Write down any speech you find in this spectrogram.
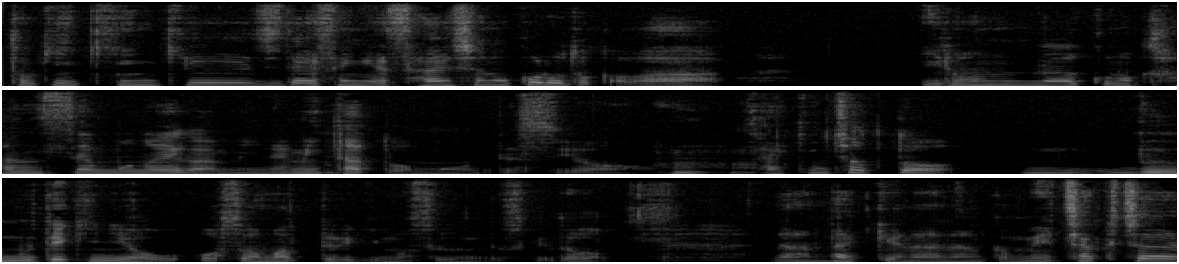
時緊急事態宣言最初の頃とかは、いろんなこの感染もの映画みんな見たと思うんですよ。うんうん最近ちょっと、んブーム的には収まってる気もするんですけど、なんだっけな、なんかめちゃくちゃ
